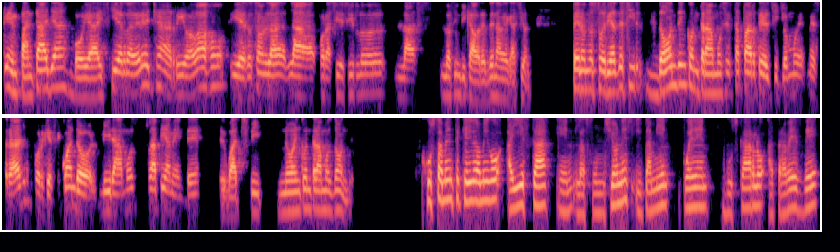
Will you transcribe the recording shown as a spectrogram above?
en pantalla voy a izquierda, derecha, arriba, abajo, y esos son, la, por así decirlo, las, los indicadores de navegación. Pero nos podrías decir dónde encontramos esta parte del ciclo menstrual, porque es que cuando miramos rápidamente el Watch no encontramos dónde. Justamente, querido amigo, ahí está en las funciones y también pueden buscarlo a través de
